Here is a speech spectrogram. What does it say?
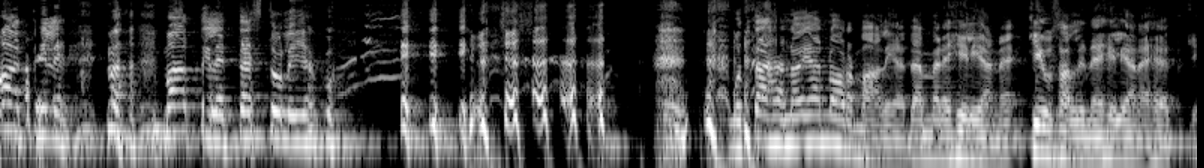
mä, ajattelin, mä, mä ajattelin, että tässä tuli joku... Mutta tämähän on ihan normaalia, tämmöinen hiljainen, kiusallinen hiljainen hetki.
